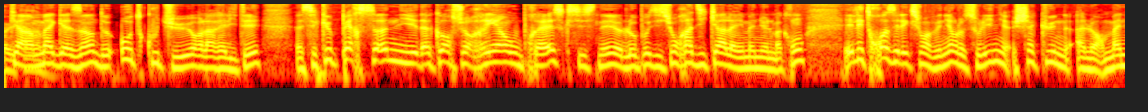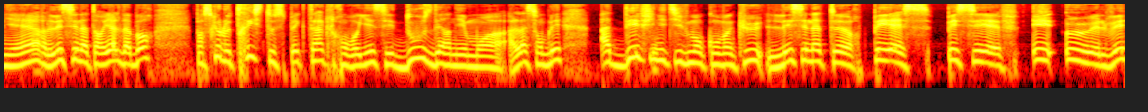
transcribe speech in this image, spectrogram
ah qu'à un magasin de haute couture. La réalité, c'est que personne n'y est d'accord sur rien ou presque, si ce n'est l'opposition radicale à Emmanuel Macron. Et les trois élections à venir le soulignent chacune à leur manière. Les sénatoriales d'abord, parce que le triste spectacle renvoyé ces 12 derniers mois à l'Assemblée a définitivement convaincu les sénateurs PS, PCF et EELV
